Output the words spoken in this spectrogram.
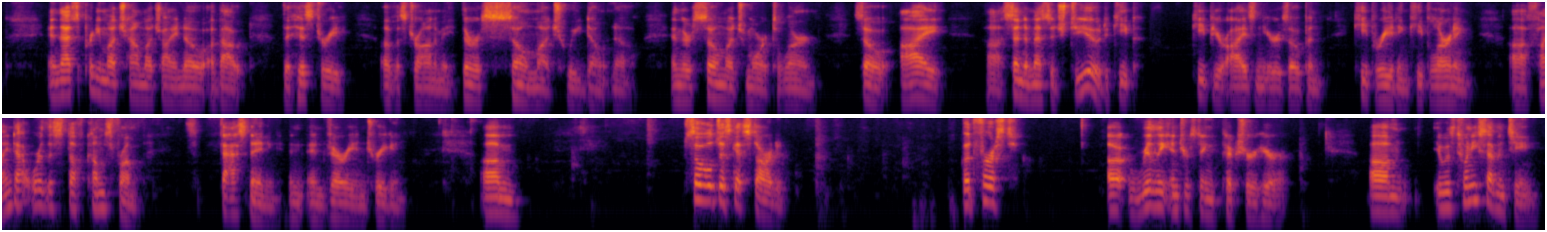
And that's pretty much how much I know about the history of astronomy. There is so much we don't know and there's so much more to learn. So I uh, send a message to you to keep keep your eyes and ears open, keep reading, keep learning, uh, find out where this stuff comes from. It's fascinating and, and very intriguing. Um, so we'll just get started. But first, a really interesting picture here. Um, it was 2017.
